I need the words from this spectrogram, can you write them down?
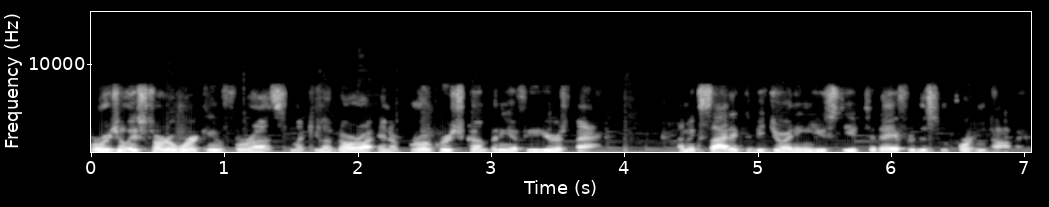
Originally started working for us, Maquiladora, in a brokerage company a few years back. I'm excited to be joining you, Steve, today for this important topic.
